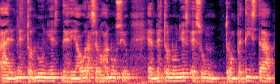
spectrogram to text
a Ernesto Núñez. Desde ahora se los anuncio. Ernesto Núñez es un trompetista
